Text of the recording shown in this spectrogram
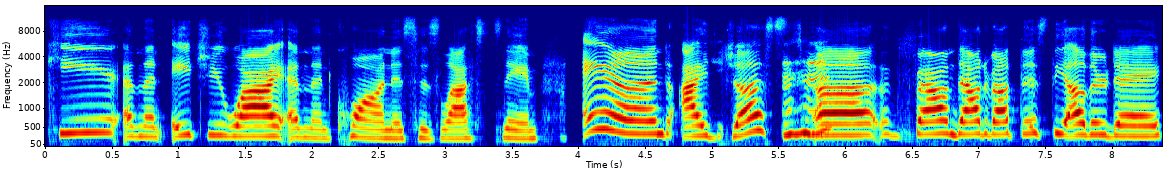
Key, and then H U Y, and then Quan is his last name. And I just Mhm. uh found out about this the other day.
